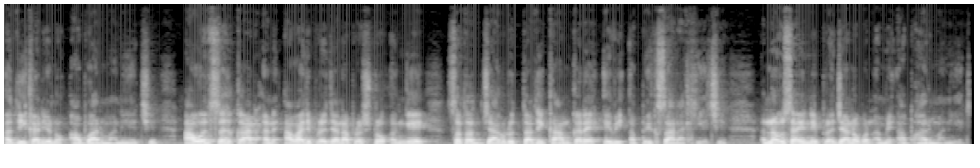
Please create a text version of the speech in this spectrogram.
અધિકારીઓનો આભાર માનીએ છીએ. આવો જ સહકાર અને આવા જ પ્રજાના પ્રશ્નો અંગે સતત જાગૃતતાથી કામ કરે એવી અપેક્ષા રાખીએ છીએ. નવસારીની પ્રજાનો પણ અમે આભાર માનીએ છીએ.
